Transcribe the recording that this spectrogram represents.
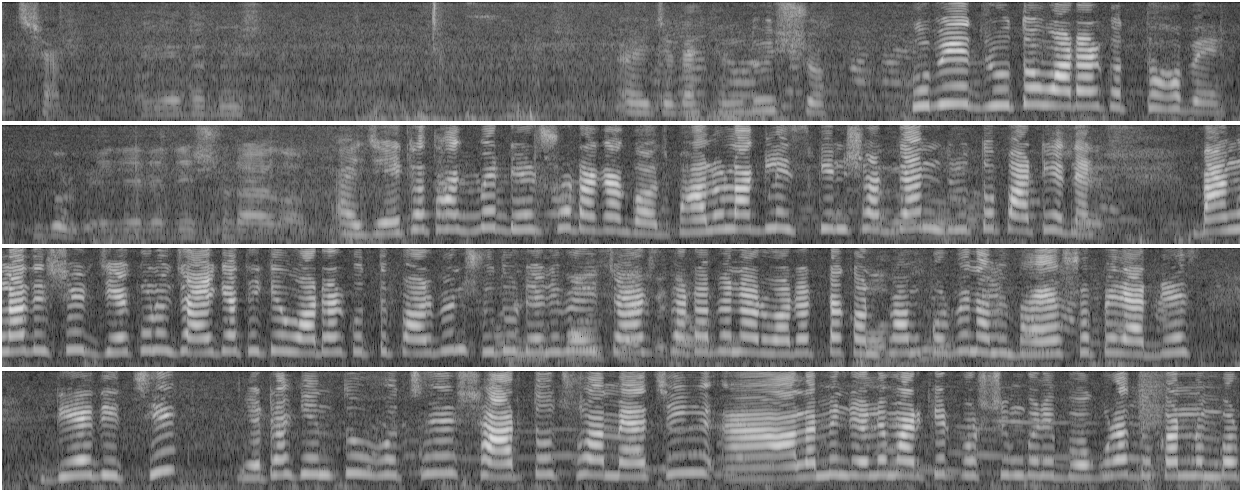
আচ্ছা। এটা দুইশো। এই যে দেখেন, দুইশো। খুবই দ্রুত অর্ডার করতে হবে। এই যে, এটা থাকবে দেড়শো টাকা গজ। ভালো লাগলে স্ক্রিনশট দেন, দ্রুত পাঠিয়ে দেন। বাংলাদেশের যে কোনো জায়গা থেকে অর্ডার করতে পারবেন, শুধু ডেলিভারি চার্জ পাঠাবেন আর অর্ডারটা কনফার্ম করবেন। আমি ভাইয়া শপের অ্যাড্রেস দিয়ে দিচ্ছি। এটা কিন্তু হচ্ছে সার্থ ছোঁয়া ম্যাচিং আলামিন রেলওয়ে মার্কেট পশ্চিমগড়ি বগুড়া, দোকান নম্বর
